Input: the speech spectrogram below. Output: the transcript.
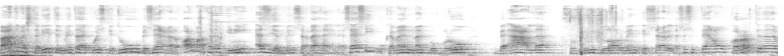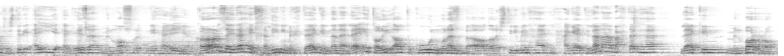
بعد ما اشتريت ال Meta Quest 2 بسعر 4000 جنيه أزيد من سعرها الأساسي وكمان MacBook Pro بأعلى 500 دولار من السعر الأساسي بتاعه. قررت إن أنا مش هشتري أي أجهزة من مصر نهائيا. قرار زي ده هيخليني محتاج إن أنا ألاقي طريقة تكون مناسبة أقدر أشتري منها الحاجات اللي أنا بحتاجها لكن من بره.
